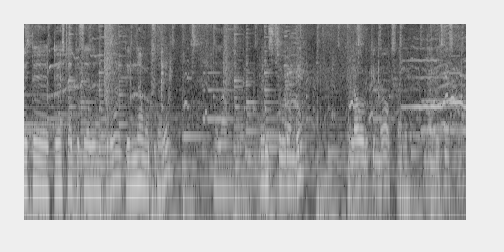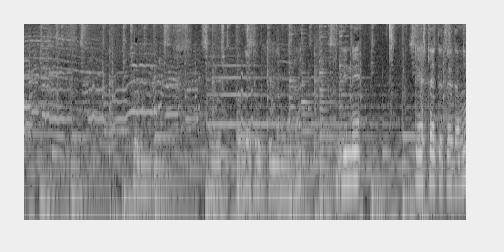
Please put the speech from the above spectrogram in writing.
అయితే టేస్ట్ అయితే చేద్దాం ఇప్పుడు. తిందాం ఒకసారి. ఎలా ఫ్రెండ్స్ చూడండి ఎలా ఉడికిందో ఒకసారి దగ్గర తీసుకుని చూడండి. చాలా సూపర్గా అయితే ఉడికిందనమాట. దీన్ని టేస్ట్ అయితే చేద్దాము.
